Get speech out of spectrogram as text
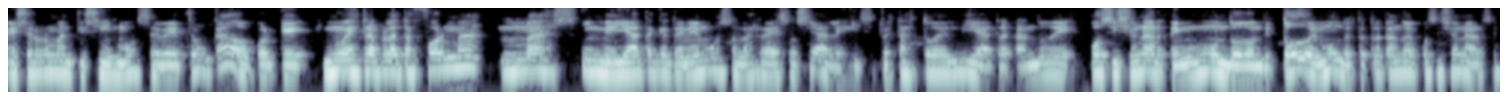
ese romanticismo se ve truncado porque nuestra plataforma más inmediata que tenemos son las redes sociales y si tú estás todo el día tratando de posicionarte en un mundo donde todo el mundo está tratando de posicionarse,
